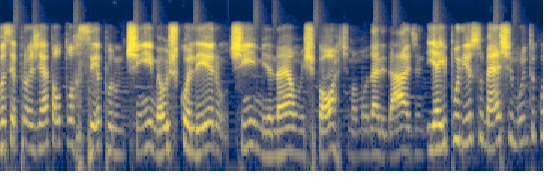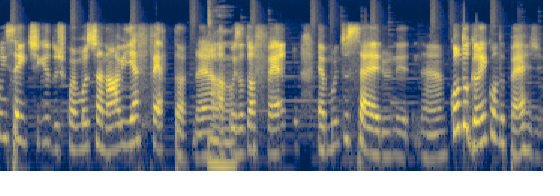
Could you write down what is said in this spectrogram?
você projeta ao torcer por um time, ao escolher um time, né? Um esporte, uma modalidade. E aí, por isso, mexe muito com os sentidos, com o emocional e afeta, né? Uhum. A coisa do afeto é muito sério, né? Quando ganha e quando perde,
